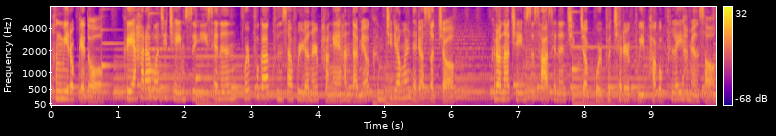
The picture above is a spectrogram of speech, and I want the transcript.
흥미롭게도 그의 할아버지 제임스 2세는 골프가 군사 훈련을 방해한다며 금지령을 내렸었죠. 그러나 제임스 4세는 직접 골프채를 구입하고 플레이하면서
